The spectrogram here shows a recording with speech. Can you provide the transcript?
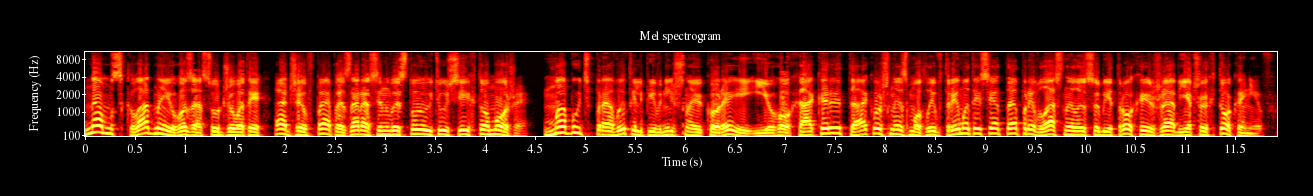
Нам складно його засуджувати, адже в Пепе зараз інвестують усі, хто може. Мабуть, правитель Північної Кореї і його хакери також не змогли втриматися та привласнили собі трохи жаб'ячих токенів.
